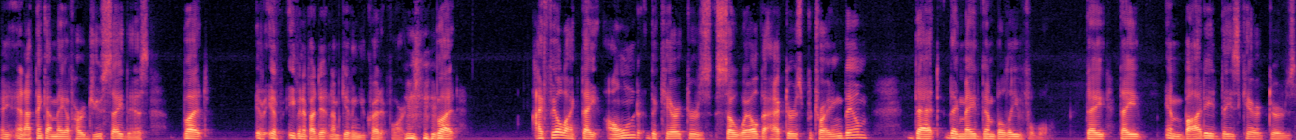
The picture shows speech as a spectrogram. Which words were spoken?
And, and I think I may have heard you say this, but if, if even if I didn't, I'm giving you credit for it. but I feel like they owned the characters so well, the actors portraying them, that they made them believable. They they embodied these characters,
